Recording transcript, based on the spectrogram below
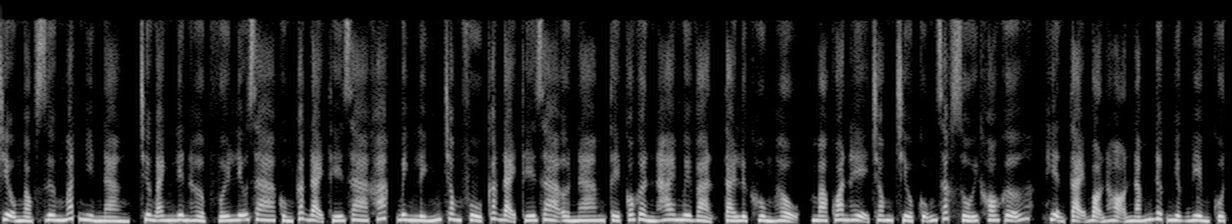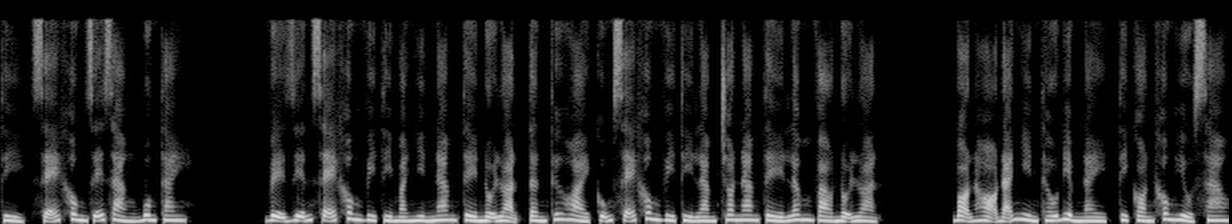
Triệu Ngọc Dương mắt nhìn nàng, Trương Anh liên hợp với Liễu Gia cùng các đại thế gia khác binh lính trong phủ các đại thế gia ở Nam Tề có gần 20 vạn tài lực hùng hậu, mà quan hệ trong triều cũng rắc rối khó gỡ, hiện tại bọn họ nắm được nhược điểm của tỷ, sẽ không dễ dàng buông tay. Vệ diễn sẽ không vì tỷ mà nhìn Nam Tề nội loạn, Tần Thư Hoài cũng sẽ không vì tỷ làm cho Nam Tề lâm vào nội loạn. Bọn họ đã nhìn thấu điểm này, tỷ còn không hiểu sao.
